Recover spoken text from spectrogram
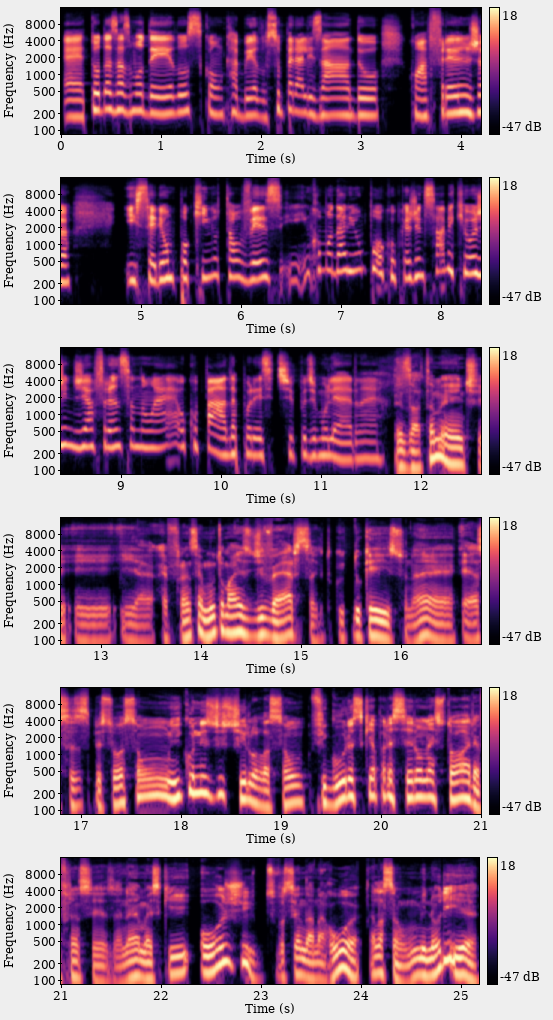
é, todas as modelos com o cabelo super alisado, com a franja e seria um pouquinho, talvez, incomodaria um pouco, porque a gente sabe que hoje em dia a França não é ocupada por esse tipo de mulher, né? Exatamente. E, e a, a, França é muito mais diversa do, do, que isso, né? Essas pessoas são ícones de estilo, elas são figuras que apareceram na história francesa, né? Mas que hoje, se você andar na rua, elas são minoria,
